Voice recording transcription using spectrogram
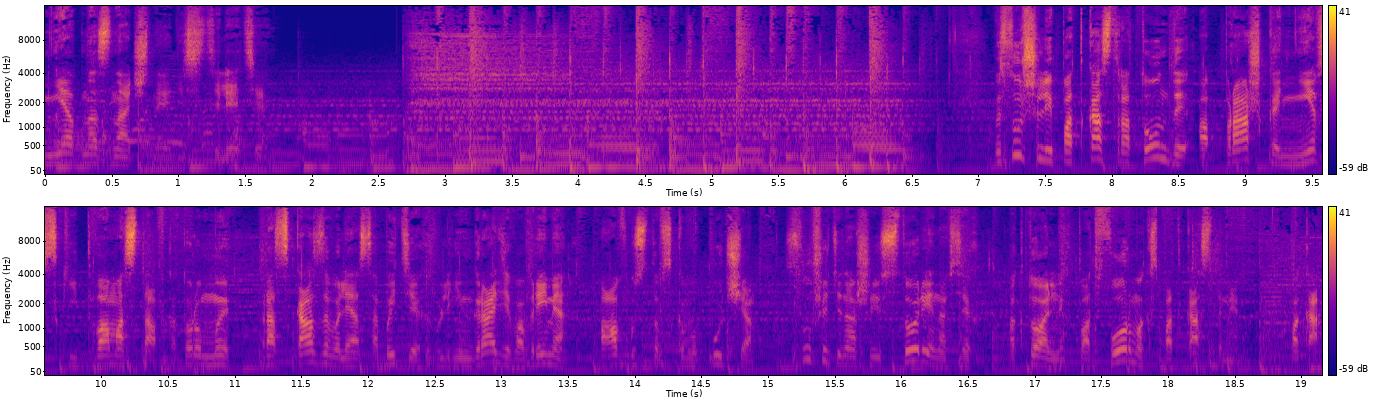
неоднозначное десятилетие. Вы слушали подкаст Ротонды о Пражка-Невский два моста, в котором мы рассказывали о событиях в Ленинграде во время августовского путча. Слушайте наши истории на всех актуальных платформах с подкастами. Пока!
